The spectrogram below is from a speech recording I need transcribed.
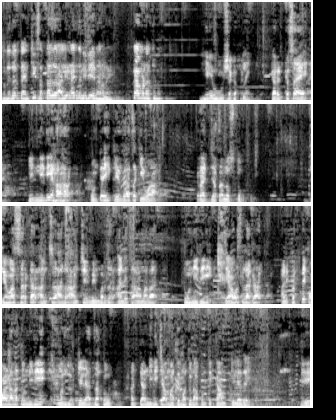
म्हणजे जर त्यांची सत्ता जर आली नाही तर निधी येणार नाही. काय म्हणाल तुम्ही? हे होऊ शकत नाही. कारण कसं आहे की निधी हा हा कोणत्याही केंद्राचा किंवा राज्याचा नसतो. जेव्हा सरकार आमचं आलं आमचे मेंबर जर आले तर आम्हाला तो निधी द्यावाच लागत आणि प्रत्येक वार्डाला तो निधी मंजूर केला जातो आणि त्या निधीच्या माध्यमातून आपण ते काम केले जाईल. हे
